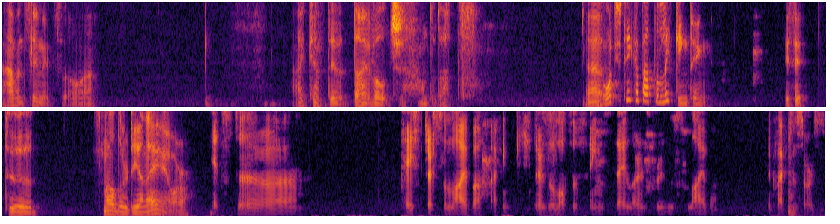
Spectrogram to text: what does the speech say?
I haven't seen it, so uh, I can't di- divulge onto that. Uh, what do you think about the licking thing? Is it to smell their DNA or? It's to uh, taste their saliva. I think there's a lot of things they learn through the saliva, the Klaxosaurs.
